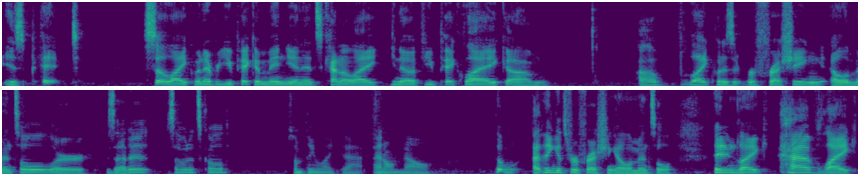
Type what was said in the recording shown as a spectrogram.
is picked. So like whenever you pick a minion, it's kind of like, you know, if you pick like um uh like what is it, refreshing elemental or is that it? Is that what it's called? Something like that. I don't know. the I think it's refreshing elemental and like have like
